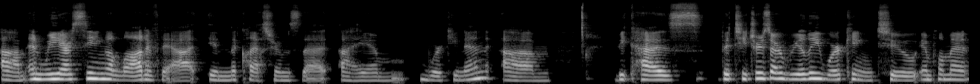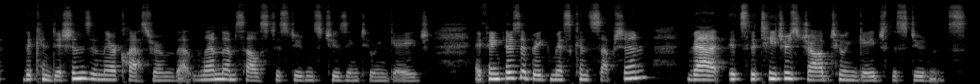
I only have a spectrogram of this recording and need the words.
Um, and we are seeing a lot of that in the classrooms that I am working in. Um, because the teachers are really working to implement the conditions in their classroom that lend themselves to students choosing to engage. I think there's a big misconception that it's the teacher's job to engage the students.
